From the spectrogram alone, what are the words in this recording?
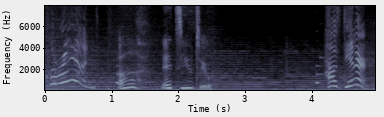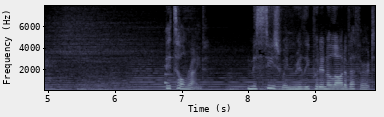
Clorinde! Ah, It's you two. How's dinner? It's alright. Miss Sigewinne really put in a lot of effort.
